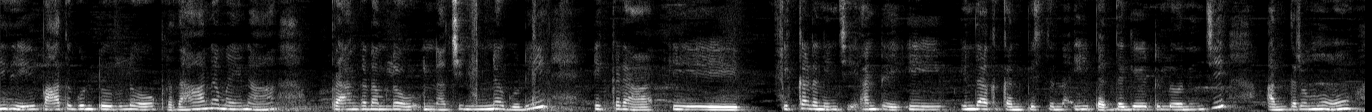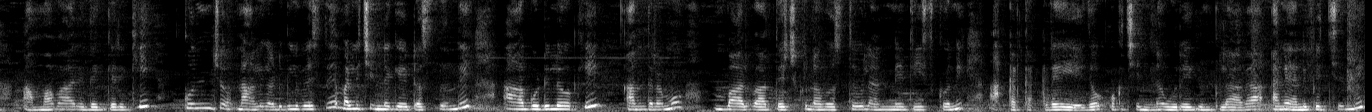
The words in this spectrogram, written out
ఇది పాత గుంటూరులో ప్రధానమైన ప్రాంగణంలో ఉన్న చిన్న గుడి. ఇక్కడ ఈ ఇక్కడ నుంచి అంటే ఈ ఇందాక కనిపిస్తున్న ఈ పెద్ద గేటులో నుంచి అందరము అమ్మవారి దగ్గరికి కొంచెం నాలుగు అడుగులు వేస్తే మళ్ళీ చిన్న గేట్ వస్తుంది. ఆ గుడిలోకి అందరము వారు వారు తెచ్చుకున్న వస్తువులన్నీ తీసుకొని అక్కడికక్కడే ఏదో ఒక చిన్న ఊరేగింపులాగా అని అనిపించింది.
